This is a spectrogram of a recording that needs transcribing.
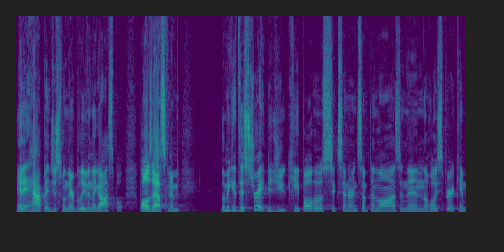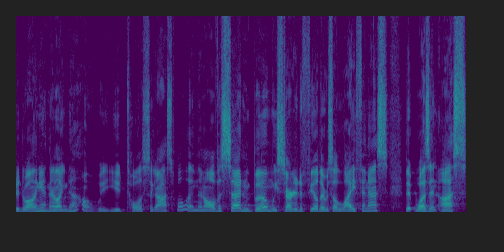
And it happened just when they're believing the gospel. Paul's asking him, let me get this straight. Did you keep all those 600 and something laws and then the Holy Spirit came to dwell in you? And they're like, no, you told us the gospel. And then all of a sudden, boom, we started to feel there was a life in us that wasn't us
